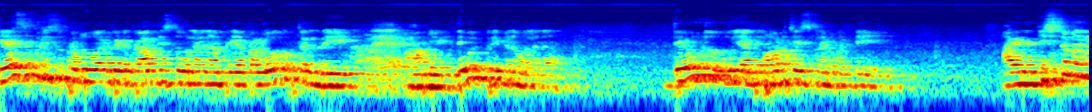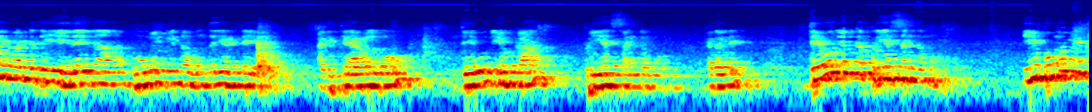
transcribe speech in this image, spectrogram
యేసుక్రీస్తు ప్రభు వారి పేట ప్రార్థిస్తూ ఉన్నాను నా ప్రియ పరలోకపు తండ్రి. ఆమె దేవుని ప్రియమైన వలన దేవుడు ఏర్పాటు చేసుకున్నటువంటి ఆయనకి ఇష్టమైనటువంటిది ఏదైనా భూమి మీద ఉంది అంటే అది కేవలము దేవుని యొక్క ప్రియ సంఘము. కదండి? దేవుని యొక్క ప్రియ సంఘము. ఈ భూమి మీద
